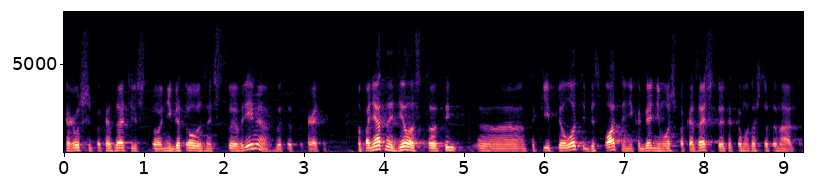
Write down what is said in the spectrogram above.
хороший показатель, что они готовы, значит, свое время в это тратить. Но понятное дело, что ты э, такие пилоты бесплатно никогда не можешь показать, что это кому-то что-то надо.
